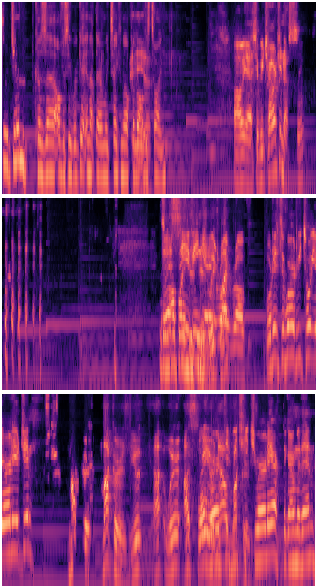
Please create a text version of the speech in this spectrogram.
for Jim? Because uh, obviously we're getting up there and we're taking up a lot of his time. Oh yeah, so be charging us. soon. So let's see if him he can get it right, one? Rob. What is the word we taught you earlier, Jim? Mucker, muckers, you, uh, we're us What three are word now did we teach you earlier? Began with them.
